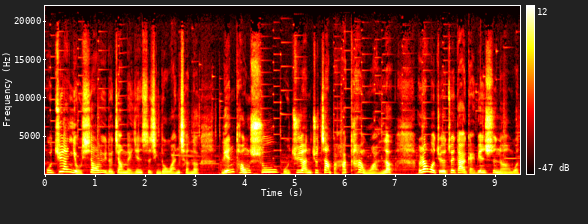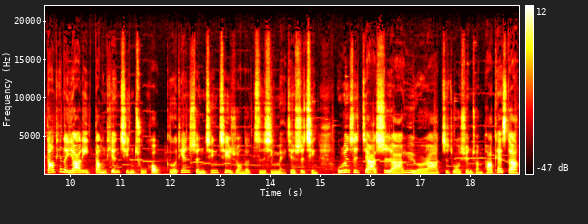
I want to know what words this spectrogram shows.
我居然有效率的将每件事情都完成了。连同书，我居然就这样把它看完了。而让我觉得最大的改变是呢，我当天的压力当天清除后，隔天神清气爽的执行每件事情，无论是家事啊、育儿啊、制作宣传 podcast 啊，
